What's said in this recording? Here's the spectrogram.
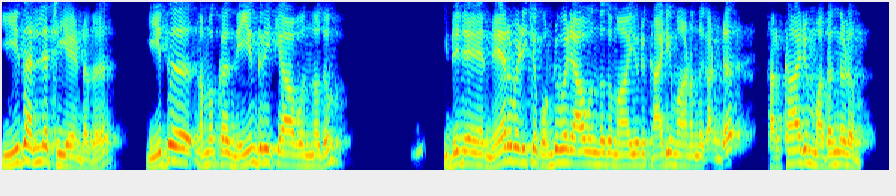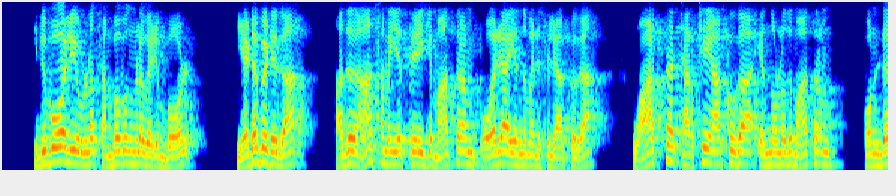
ഇതല്ല ചെയ്യേണ്ടത്. ഇത് നമുക്ക് നിയന്ത്രിക്കാവുന്നതും ഇതിനെ നേർവഴിക്ക് കൊണ്ടുവരാവുന്നതുമായ ഒരു കാര്യമാണെന്ന് കണ്ട് സർക്കാരും മതങ്ങളും ഇതുപോലെയുള്ള സംഭവങ്ങൾ വരുമ്പോൾ ഇടപെടുക അത് ആ സമയത്തേക്ക് മാത്രം പോരാ എന്ന് മനസ്സിലാക്കുക വാർത്ത ചർച്ചയാക്കുക എന്നുള്ളത് മാത്രം കൊണ്ട്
